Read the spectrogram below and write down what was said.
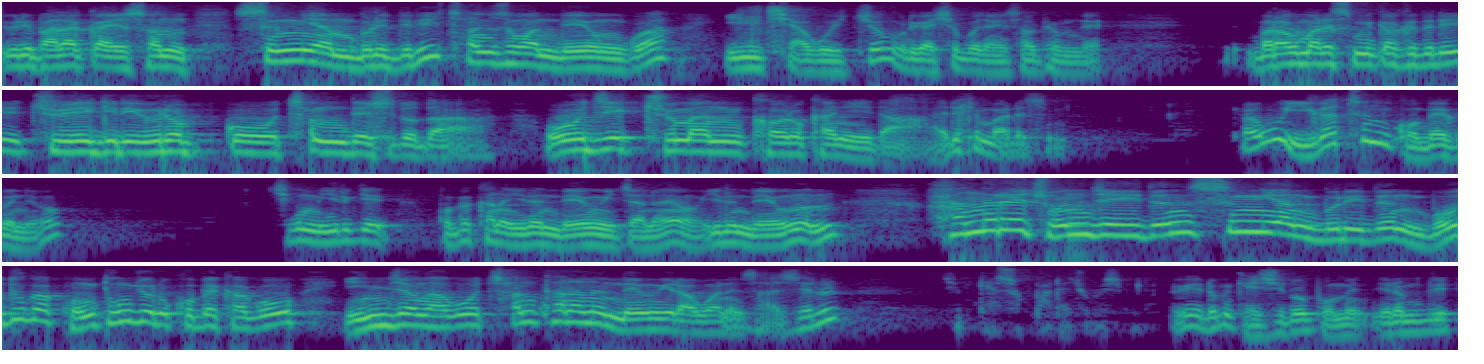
유리바닷가에 선 승리한 무리들이 찬송한 내용과 일치하고 있죠. 우리가 15장에 살펴보면 뭐라고 말했습니까? 그들이 주의 길이 의롭고 참되시도다. 오직 주만 거룩하니이다. 이렇게 말했습니다. 결국 이 같은 고백은요. 지금 이렇게 고백하는 이런 내용이 있잖아요. 이런 내용은 하늘의 존재이든 승리한 무리든 모두가 공통적으로 고백하고 인정하고 찬탄하는 내용이라고 하는 사실을 지금 계속 말해주고 있습니다. 여러분 계시록 보면 여러분들이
